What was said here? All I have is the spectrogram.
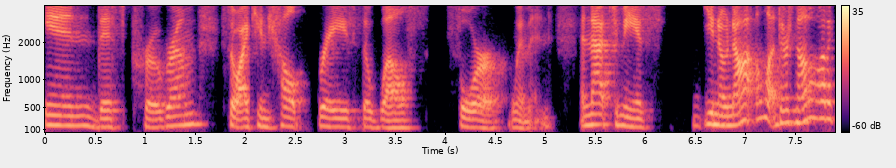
in this program so I can help raise the wealth for women? And that to me is you know not a lot there's not a lot of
